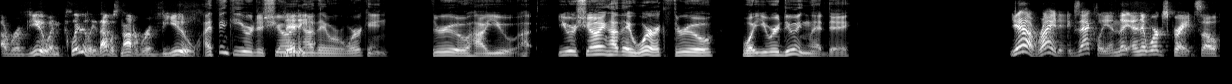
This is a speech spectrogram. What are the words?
a review, and clearly that was not a review. I think you were just showing Video. how they were working through how you you were showing how they work through what you were doing that day. Yeah, right, exactly, and they, and it works great. So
